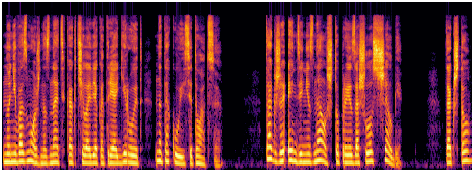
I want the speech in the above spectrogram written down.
но невозможно знать, как человек отреагирует на такую ситуацию. Также Энди не знал, что произошло с Шелби. Так что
